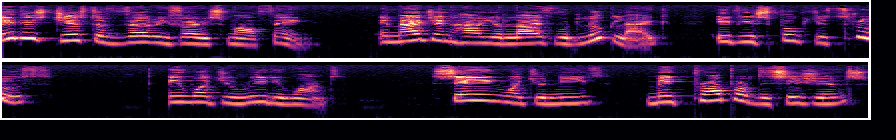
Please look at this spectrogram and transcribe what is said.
It is just a very, very small thing. Imagine how your life would look like if you spoke your truth in what you really want, saying what you need, make proper decisions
